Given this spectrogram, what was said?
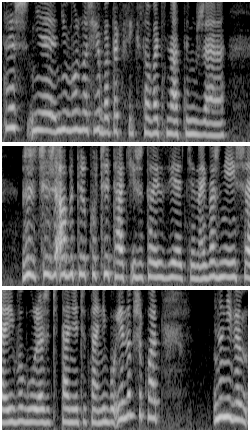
też nie, nie można się chyba tak fiksować na tym, że, że, że aby tylko czytać i że to jest, wiecie, najważniejsze i w ogóle, że czytanie, czytanie, bo ja na przykład no nie wiem,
